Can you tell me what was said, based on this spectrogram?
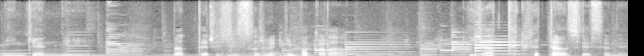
人間になってるし、それを今からやってくれって話ですよね。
